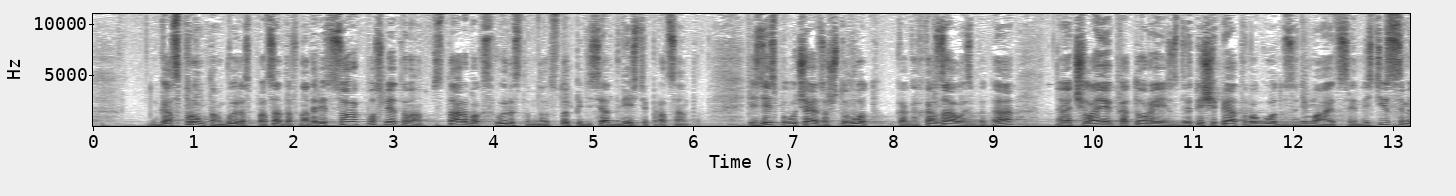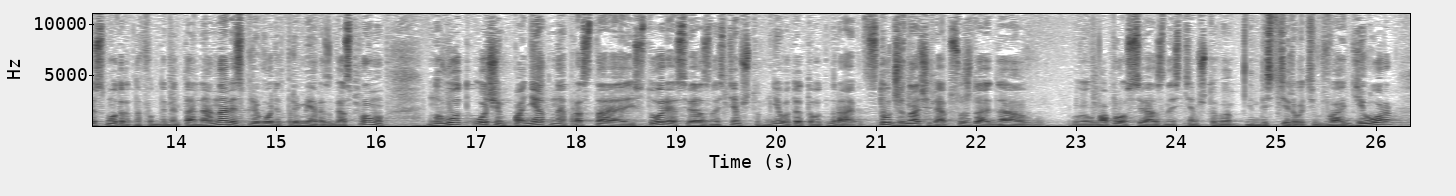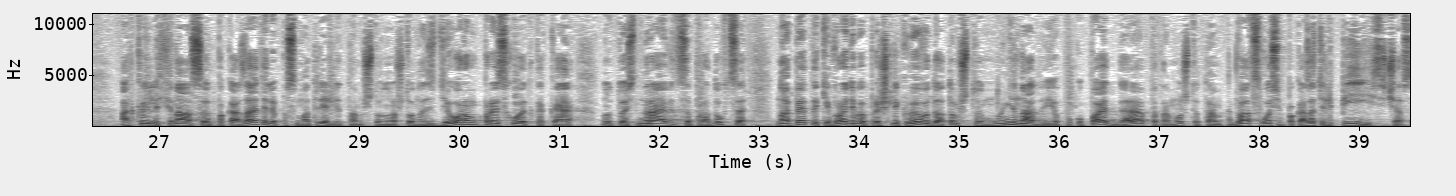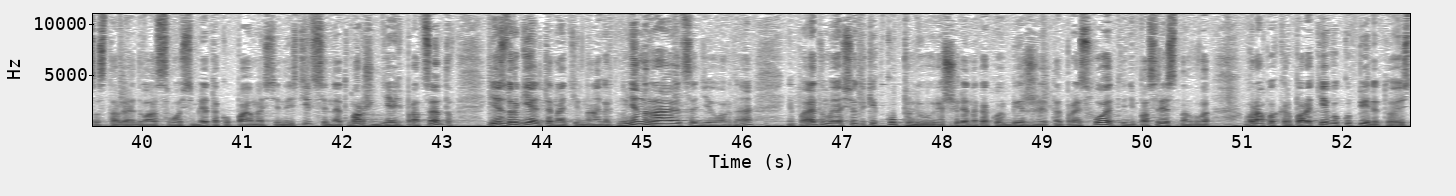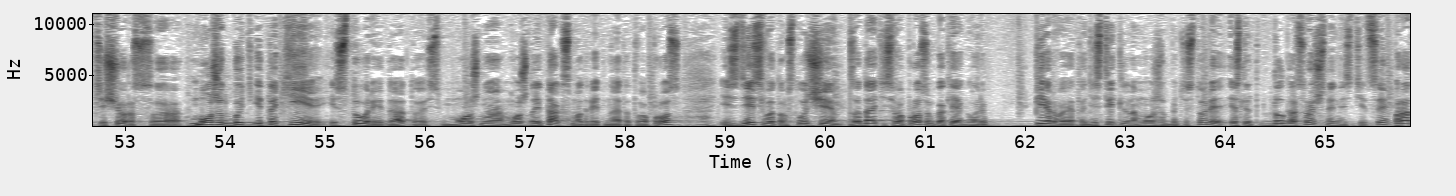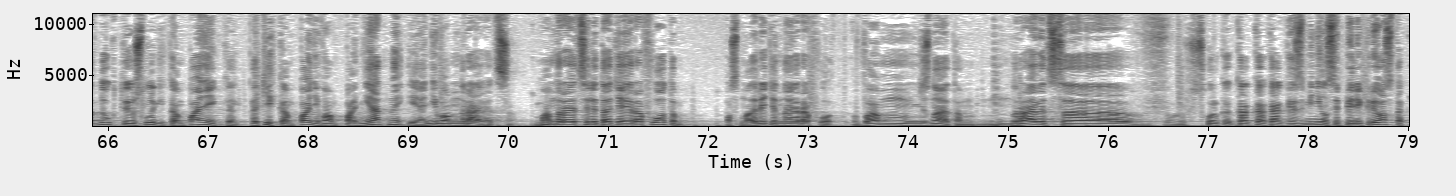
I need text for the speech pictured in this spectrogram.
Газпром там вырос процентов на 30-40 после этого, Starbucks вырос там на 150-200 процентов. И здесь получается, что вот, как оказалось бы, да, э, человек, который с 2005 года занимается инвестициями, смотрит на фундаментальный анализ, приводит примеры с Газпромом, но вот очень понятная, простая история, связанная с тем, что мне вот это вот нравится. Тут же начали обсуждать, да, вопрос, связанный с тем, чтобы инвестировать в Dior, открыли финансовые показатели, посмотрели там, что, что у нас с Диором происходит, какая, ну, то есть нравится продукция, но опять-таки вроде бы пришли к выводу о том, что ну не надо ее покупать, да, потому что там 28 показатель PI сейчас составляет, 28 лет окупаемости инвестиций, net margin 9%, есть другие альтернативы. Она говорит, ну мне нравится Dior, да, и поэтому я все-таки куплю, решили на какой бирже это происходит, и непосредственно в, в рамках корпоратива купили, то есть еще раз, э, может быть и такие истории, да, то есть может можно, можно и так смотреть на этот вопрос. И здесь в этом случае задайтесь вопросом, как я говорю, Первое, это действительно может быть история, если это долгосрочные инвестиции, продукты и услуги компаний, каких компаний вам понятны и они вам нравятся. Вам нравится летать аэрофлотом? Посмотрите на Аэрофлот. Вам, не знаю, там нравится, сколько, как, как, как изменился перекресток,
